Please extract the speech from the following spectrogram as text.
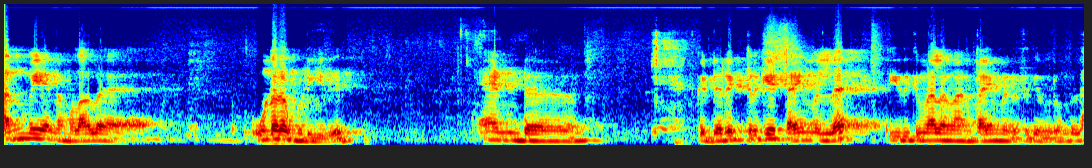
தன்மையை நம்மளால உணர முடியுது. அண்ட் டைரக்டருக்கே டைம் இல்லை. இதுக்கு மேலே நான் டைம் எடுத்துக்க விரும்பல.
